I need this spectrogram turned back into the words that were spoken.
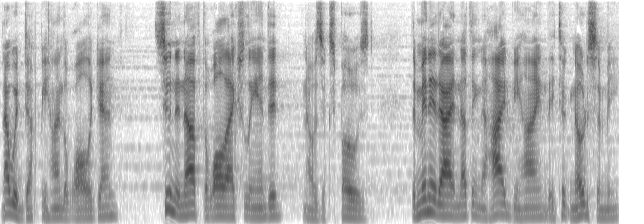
and I would duck behind the wall again. Soon enough, the wall actually ended, and I was exposed. The minute I had nothing to hide behind, they took notice of me.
